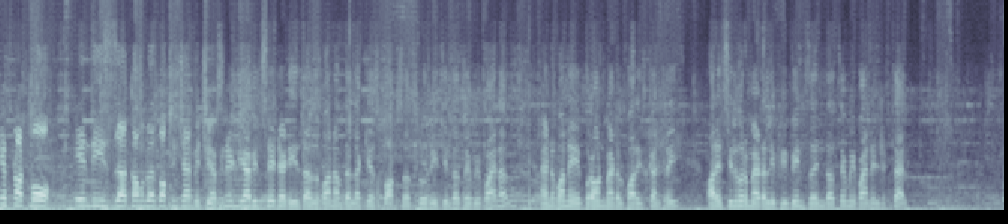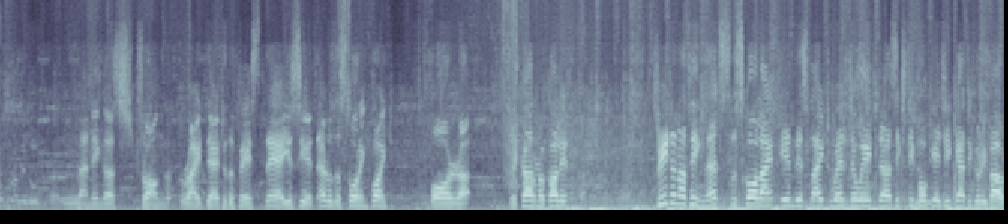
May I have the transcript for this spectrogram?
if not more, in these uh, Commonwealth Boxing Championships. Definitely, I will say that he is the, one of the luckiest boxers to reach in the semi-final and won a bronze medal for his country or a silver medal if he wins in the semi-final itself. Landing a strong right there to the face. There, you see it. That was a scoring point for uh, Ricardo Collin. Three to nothing. That's the scoreline in this light welterweight uh, 64 kg category bout.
